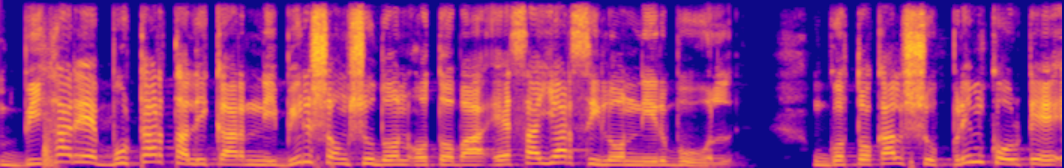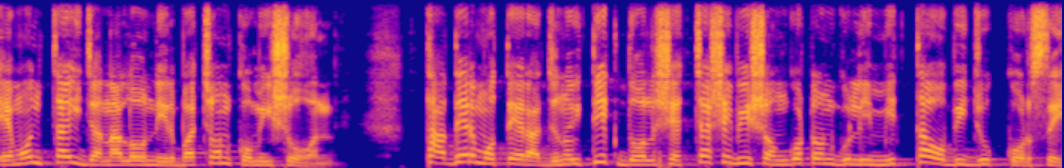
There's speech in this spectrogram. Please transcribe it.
বিহারে ভোটার তালিকার নিবিড় সংশোধন অথবা এসআইআর ছিল নির্ভুল। গতকাল সুপ্রিম কোর্টে এমনটাই জানালো নির্বাচন কমিশন। তাদের মতে রাজনৈতিক দল স্বেচ্ছাসেবী সংগঠনগুলি মিথ্যা অভিযোগ করছে।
